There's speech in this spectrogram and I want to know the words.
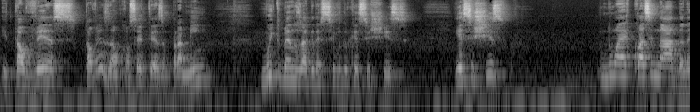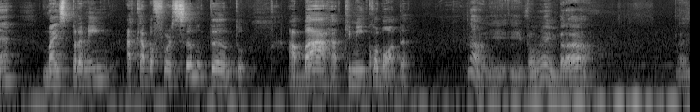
e talvez, talvez não, com certeza, para mim, muito menos agressivo do que esse X. E esse X não é quase nada, né? Mas para mim acaba forçando tanto a barra que me incomoda. Não, e, e vamos lembrar né,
